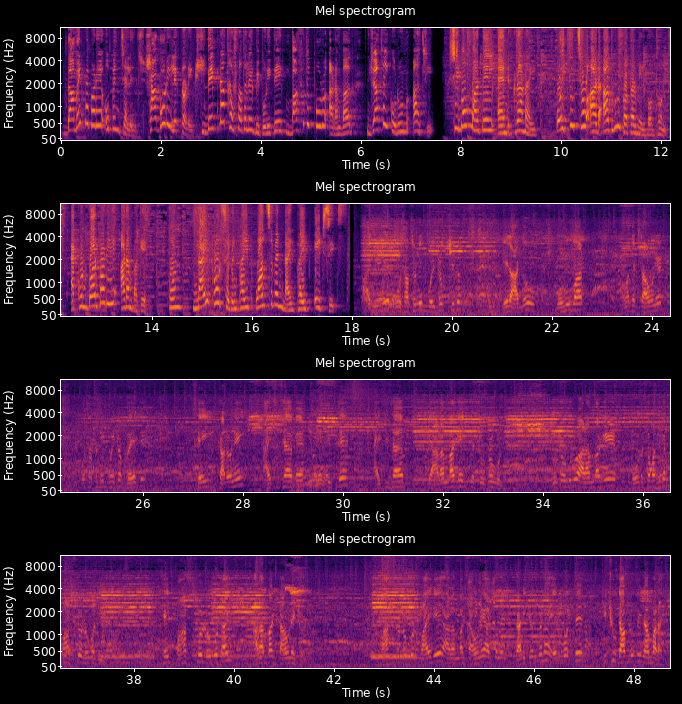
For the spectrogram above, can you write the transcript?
দামের ব্যাপারে open challenge Sagar electronics Debnath হাসপাতালের বিপরীতে বাসুদেবপুর, আরামবাগ, যাচাই করুন আজই। শিবম মার্বেল অ্যান্ড গ্রানাইট ঐতিহ্য আর আধুনিকতার মেলবন্ধন। এখন গড়বাড়ি, আরামবাগে। Phone nine four seven five one seven nine five eight six. আজকে প্রশাসনিক বৈঠক ছিল। এর আগেও বহুবার আমাদের টাউনের প্রশাসনিক বৈঠক হয়েছে। সেই কারণেই আইসি সাহেবের নেতৃত্বে আইসি সাহেব যে আরামবাগের যে টোটোগুলো টোটোগুলো আরামবাগে পৌরসভা থেকে পাঁচশো লোগো দিয়েছে। সেই পাঁচশো লোগোটাই আরামবাগ টাউনে চলবে। পাঁচশো লোগোর বাইরে আরামবাগ টাউনে আর কোনো গাড়ি চলবে না, এর মধ্যে কিছু ডাব্লিউবি নাম্বার আছে।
